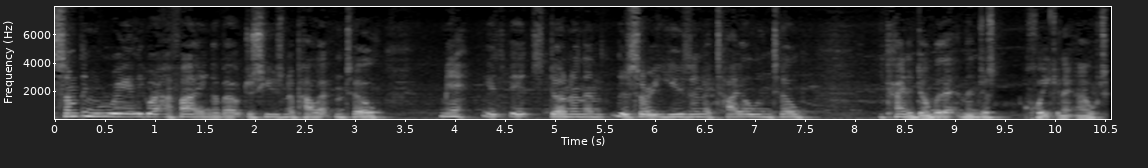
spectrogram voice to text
something really gratifying about just using a palette until meh, it, it's done, and then sorry, using a tile until you're kind of done with it, and then just hoiking it out.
